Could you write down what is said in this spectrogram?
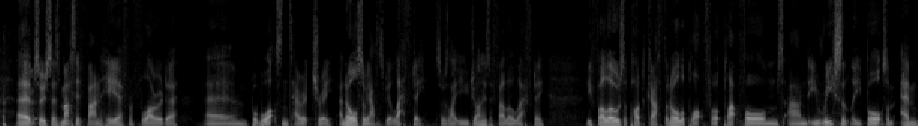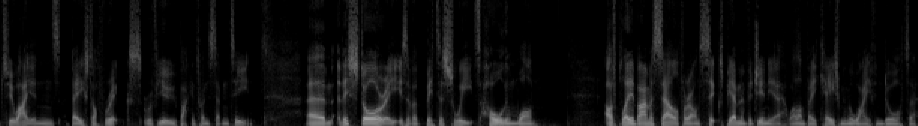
um, so he says, massive fan here from Florida, um, Bubba Watson territory, and also he happens to be a lefty. So he's like you, John. He's a fellow lefty. He follows the podcast on all the plot- platforms, and he recently bought some M2 irons based off Rick's review back in 2017. Um, this story is of a bittersweet hole in one. I was playing by myself around 6 pm in Virginia while on vacation with my wife and daughter.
